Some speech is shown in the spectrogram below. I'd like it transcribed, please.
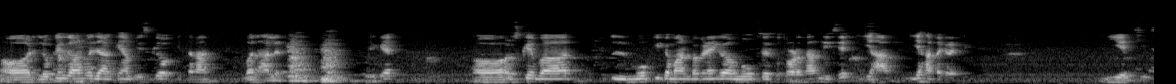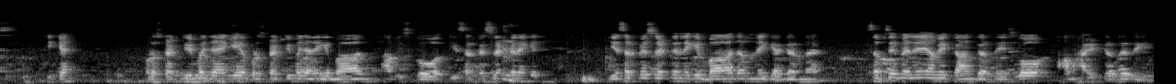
और लुकिंग ग्राउंड में जाके हम इसको इतना बना लेते हैं। ठीक है? और उसके बाद मूव की कमान पकड़ेंगे और मूव से इसको थोड़ा सा नीचे यहाँ यहाँ तक रखेंगे। ये चीज़। ठीक है? प्रोस्पेक्टिव में जाएँगे प्रोस्पेक्टिव में जाने के बाद हम इसको ये सरफेस सेलेक्ट करेंगे। ये सरफेस सेलेक्ट करने के बाद हमने क्या करना है? सबसे पहले हम एक काम करते हैं, इसको हम हाइड कर देते हैं।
